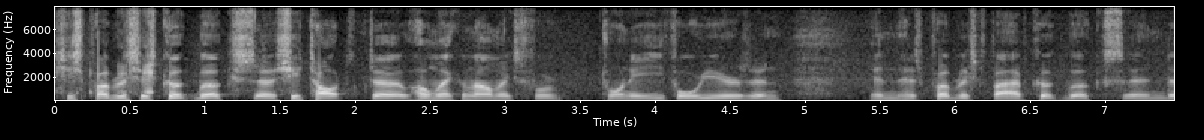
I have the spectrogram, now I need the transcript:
She publishes cookbooks. Uh, she taught uh, home economics for 24 years and and has published five cookbooks. And uh,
